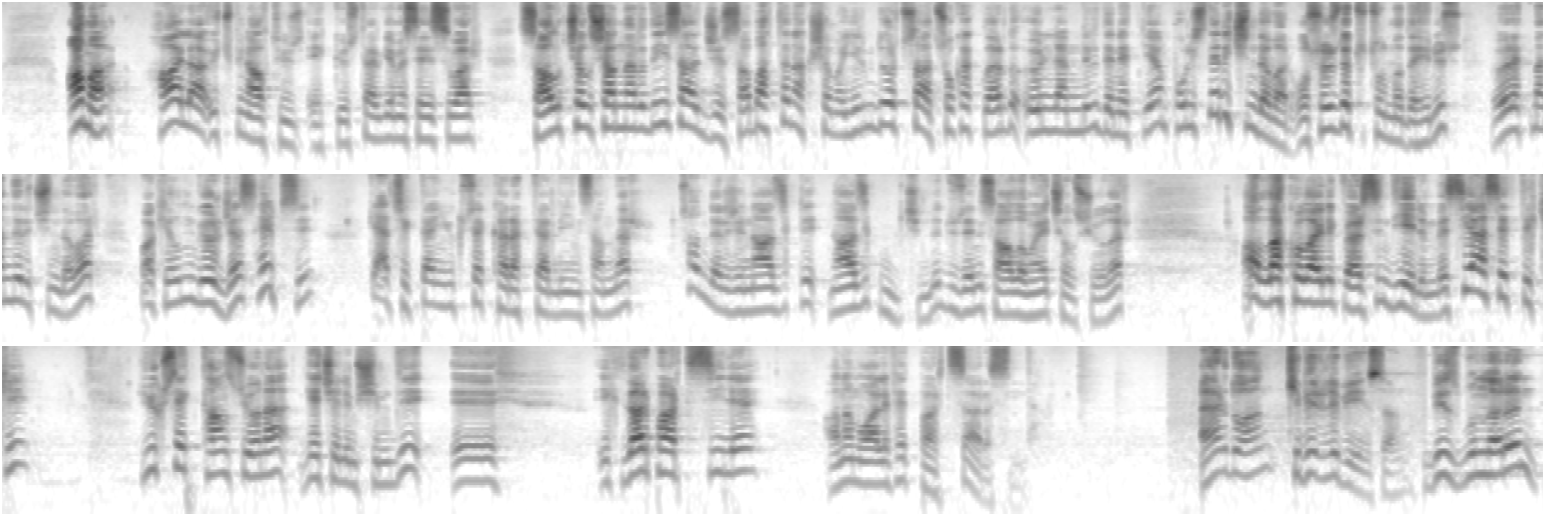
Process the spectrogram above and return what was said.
Ama hala 3600 ek gösterge meselesi var. Sağlık çalışanları değil sadece sabahtan akşama 24 saat sokaklarda önlemleri denetleyen polisler için de var. O sözde tutulmadı henüz. Öğretmenler için de var. Bakalım göreceğiz. Hepsi gerçekten yüksek karakterli insanlar. Son derece nazikli, nazik bir biçimde düzeni sağlamaya çalışıyorlar. Allah kolaylık versin diyelim ve siyasetteki yüksek tansiyona geçelim şimdi. Ee, iktidar partisiyle ana muhalefet partisi arasında. Erdoğan kibirli bir insan. Biz bunların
